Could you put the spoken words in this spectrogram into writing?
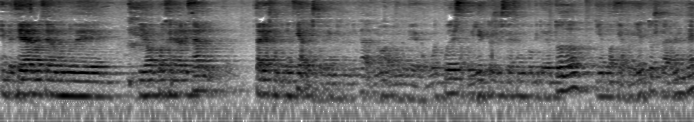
Empecé a conocer el mundo de, digamos, por generalizar, tareas competenciales, podríamos generalizar, ¿no? Hablando de webquest o proyectos, estoy haciendo un poquito de todo, tiendo hacia proyectos, claramente,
